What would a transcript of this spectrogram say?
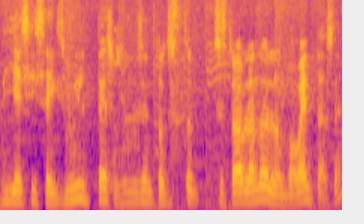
16 mil pesos en ese entonces. Se estoy hablando de los 90, ¿eh?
